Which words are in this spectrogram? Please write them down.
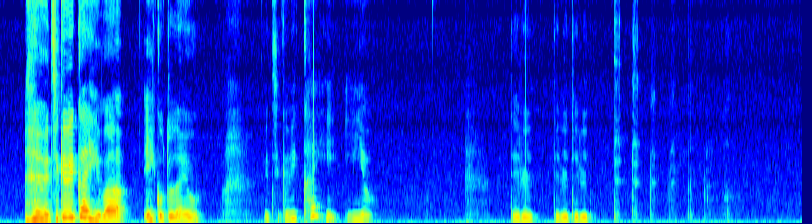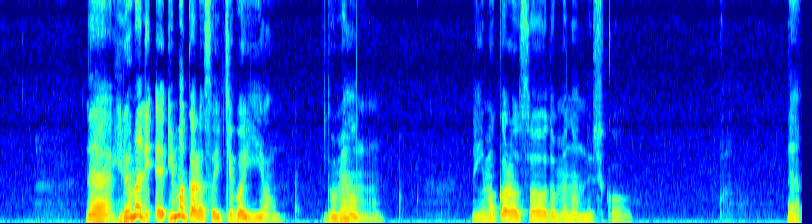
内首回避はいいことだよ。内首回避いいよ。てるてるてる。ねえ昼間にえ今からさ行けばいいやん。ダメなの、ね、今からさダメなんですか？ね。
